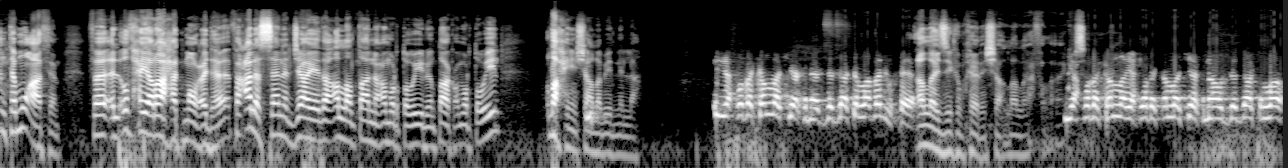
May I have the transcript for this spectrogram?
أنت مو آثم. فالأضحية راحت موعدها فعلى السنة الجاية إذا الله انطانا عمر طويل وينطاك عمر طويل ضحي إن شاء الله بإذن الله. يحفظك الله شيخنا. جزاك الله بالف خير الله يجزيكم خير إن شاء الله. الله يحفظك. يحفظك الله يحفظك الله شيخنا وجزاك الله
